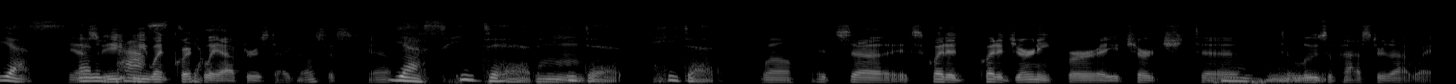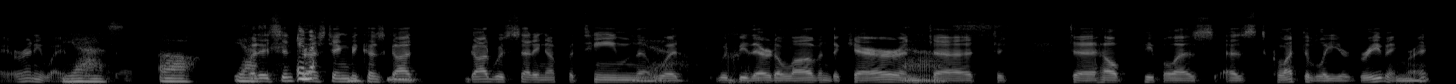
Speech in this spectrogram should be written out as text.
Yes, and So he he, he went passed. Yes. quickly after his diagnosis. Yeah. Yes, he did. He Hmm. did. He did. Well, it's uh, it's quite a quite a journey for a church to to hmm lose a pastor that way, or anyway. But Yes. uh, Oh, but yes. it's And interesting because mhm, God God was setting up a team that yeah. would would be there to love and to care and to to to help people as as collectively you're grieving, right?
